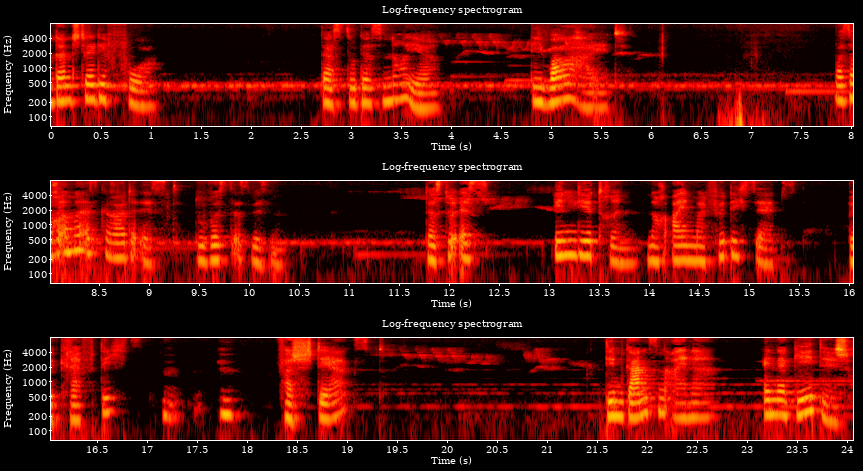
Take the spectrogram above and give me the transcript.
Und dann stell dir vor, dass du das Neue, die Wahrheit, was auch immer es gerade ist, du wirst es wissen, dass du es in dir drin noch einmal für dich selbst bekräftigst, verstärkst, dem Ganzen eine energetisch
